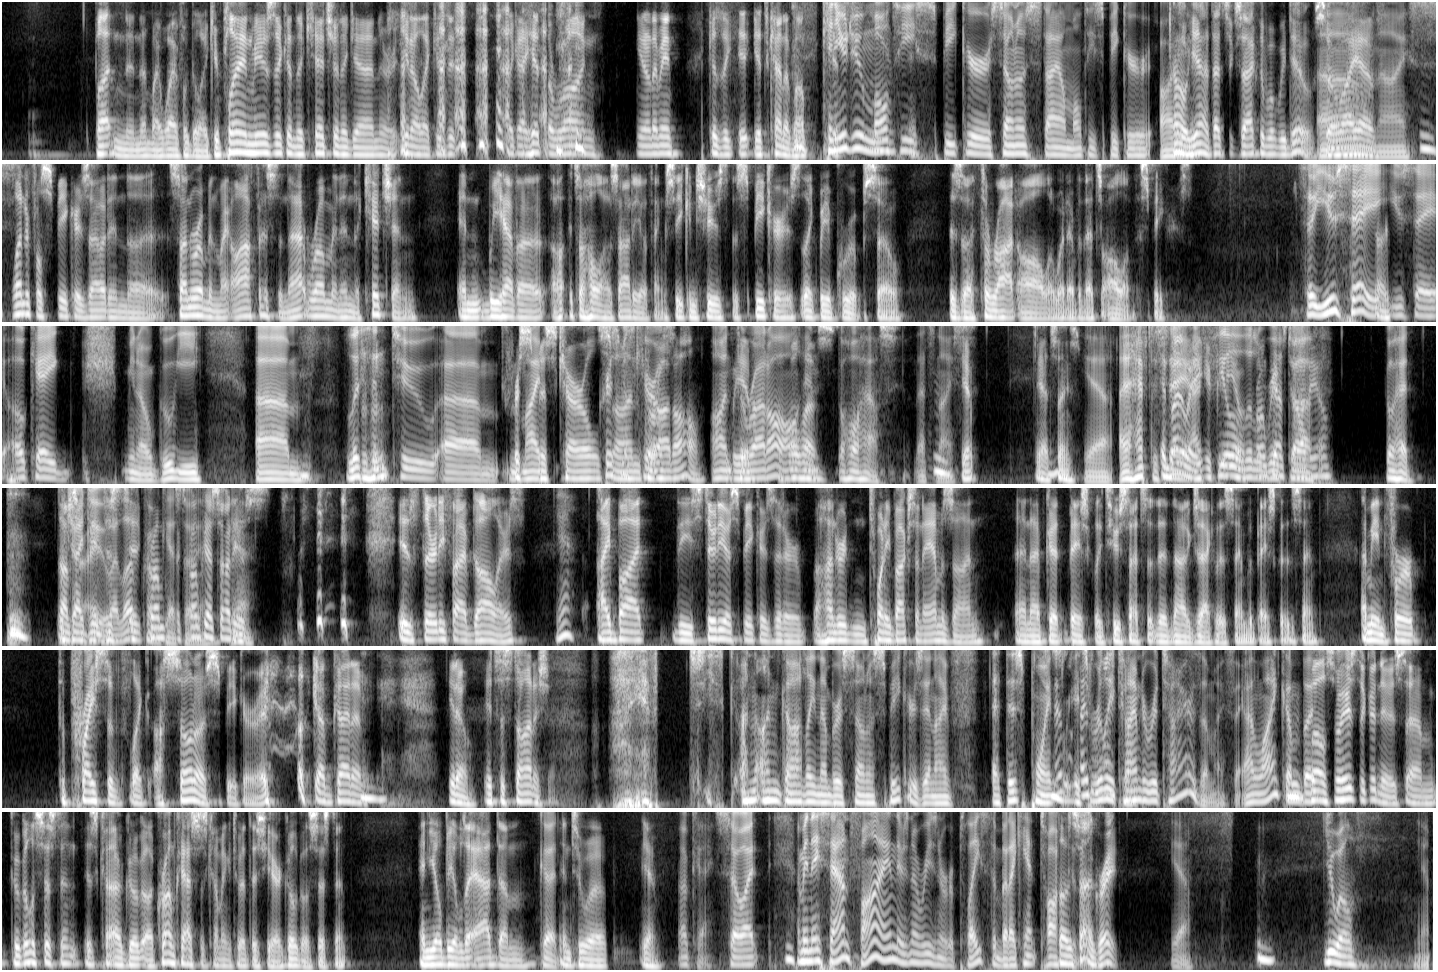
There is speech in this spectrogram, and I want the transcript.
button, and then my wife will be like, "You're playing music in the kitchen again," or you know, like is it like I hit the wrong? You know what I mean? Because it, it, it's kind of up. Can you do multi-speaker Sonos style multi-speaker audio? Oh yeah, that's exactly what we do. So I Oh, have nice. Mm. wonderful speakers out in the sunroom in my office, in that room, and in the kitchen. And we have a, a it's a whole house audio thing, so you can choose the speakers. Like we have groups, so there's a Thurrott all or whatever. That's all of the speakers. So you say Uh, you say okay, sh, you know, Googie, um, listen to um, my Christmas carols Christmas on carols Thurrott all on We have Thurrott the all, whole house. the whole house. That's nice. Yep. Yeah, it's nice. Yeah, I have to And say, way, I if you feel know a little Chromecast ripped audio- off. Go ahead. I'm Which I do. I just- love uh, Chrome- Chromecast the audio. Chromecast audio is, is thirty five dollars. Yeah. I bought these studio speakers that are 120 bucks on Amazon, and I've got basically two sets that they're not exactly the same, but basically the same. I mean, for the price of like a Sonos speaker, right? like I'm kind of, you know, it's astonishing. I have geez, an ungodly number of Sonos speakers, and I've at this point, I- it's I really like time to retire them. I think I like them, but well, so here's the good news: um, Google Assistant is uh, Google uh, Chromecast is coming to it this year. Google Assistant, and you'll be able to add them Good. into a yeah. okay. So I, I mean, they sound fine. There's no reason to replace them, but I can't talk Oh, to they them. sound great. Yeah, You will. yeah.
